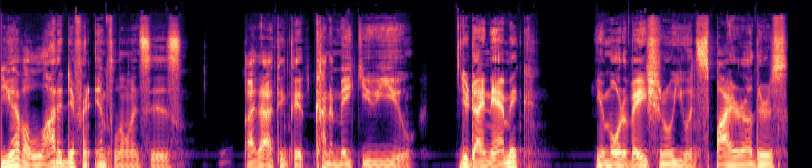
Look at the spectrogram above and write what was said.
you have a lot of different influences. I, I think that kind of make you you. You're dynamic. You're motivational. You inspire others.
